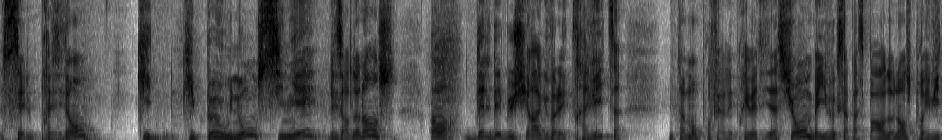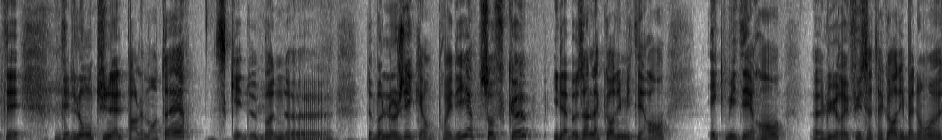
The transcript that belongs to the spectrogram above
c'est le président qui, qui peut ou non signer les ordonnances. Or, dès le début, Chirac veut aller très vite notamment pour faire les privatisations, mais il veut que ça passe par ordonnance pour éviter des longs tunnels parlementaires, ce qui est de bonne, euh, de bonne logique, hein, on pourrait dire, sauf qu'il a besoin de l'accord du Mitterrand, et que Mitterrand euh, lui refuse cet accord, il dit ben non, euh,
